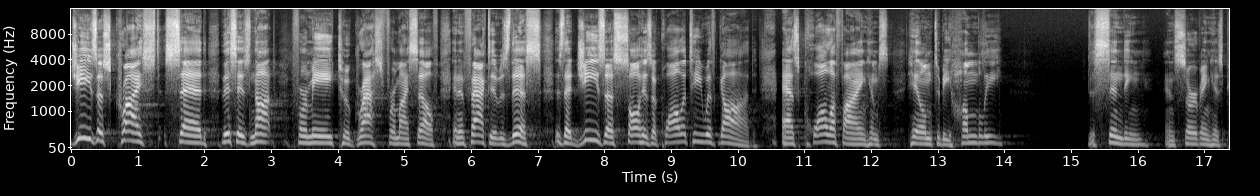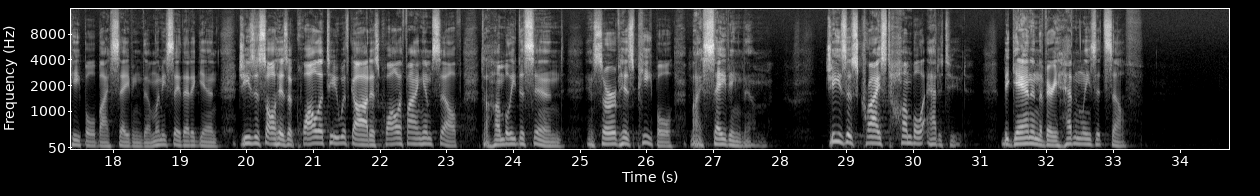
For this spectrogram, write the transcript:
Jesus Christ said, This is not for me to grasp for myself. And in fact, it was this is that Jesus saw his equality with God as qualifying him, him to be humbly descending and serving his people by saving them. Let me say that again. Jesus saw his equality with God as qualifying himself to humbly descend and serve his people by saving them. Jesus Christ's humble attitude began in the very heavenlies itself,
